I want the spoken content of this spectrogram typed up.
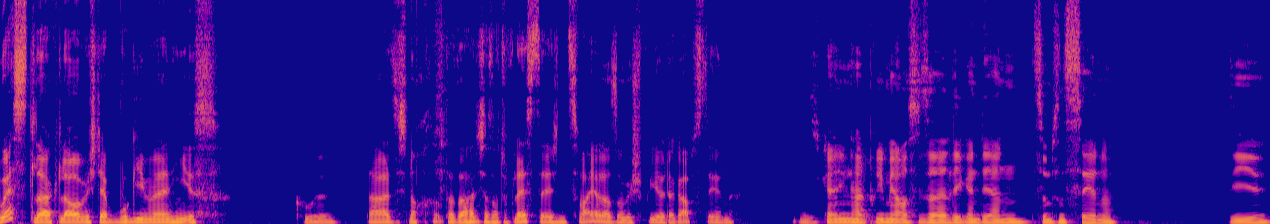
Wrestler, glaube ich, der Boogeyman hieß. Cool. Da, als ich noch, da, da hatte ich das auf der Playstation 2 oder so gespielt, da gab es den. Also ich kenne ihn halt primär aus dieser legendären Simpsons-Szene, die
